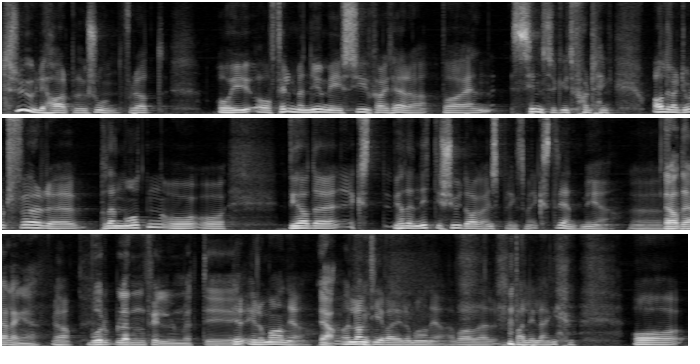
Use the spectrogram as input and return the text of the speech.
utrolig hard produksjon. For at å, å filme Numi i syv karakterer var en sinnssyk utfordring. Aldri vært gjort før eh, på den måten. Og, og vi, hadde, ekst- vi hadde 97 dager innspilling, som er ekstremt mye. eh, Ja, det er lenge. ja. Hvor ble den filmet I, i I Romania. Ja. Det var en lang tid å være i Romania. Jeg var der veldig lenge. Og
